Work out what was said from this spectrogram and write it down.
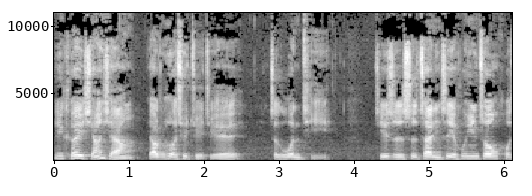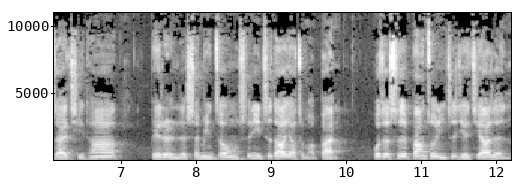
你可以想想要如何去解决这个问题，即使是在你自己婚姻中，或在其他别的人的生命中，使你知道要怎么办，或者是帮助你自己的家人。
